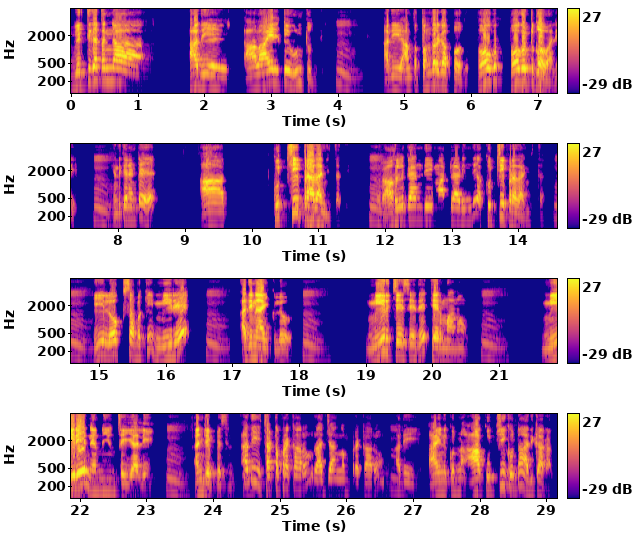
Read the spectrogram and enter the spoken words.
వ్యక్తిగతంగా అది ఆ లాయల్టీ ఉంటుంది. అది అంత తొందరగా పోదు. పోగొ పోగొట్టుకోవాలి. ఎందుకనంటే ఆ కుర్చీ ప్రాధాన్యత అది. రాహుల్ గాంధీ మాట్లాడింది ఆ కుర్చీ ప్రాధాన్యత. ఈ లోక్సభకి మీరే అధినాయకులు. మీరు చేసేదే తీర్మానం. మీరే నిర్ణయం చెయ్యాలి అని చెప్పేసింది. అది చట్ట ప్రకారం రాజ్యాంగం ప్రకారం అది ఆయనకున్న ఆ కుర్చీకున్న అధికారాలు.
